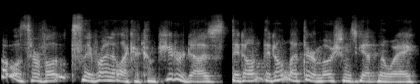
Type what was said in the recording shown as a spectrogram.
Well, they run it like a computer does. They don't they don't let their emotions get in the way.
